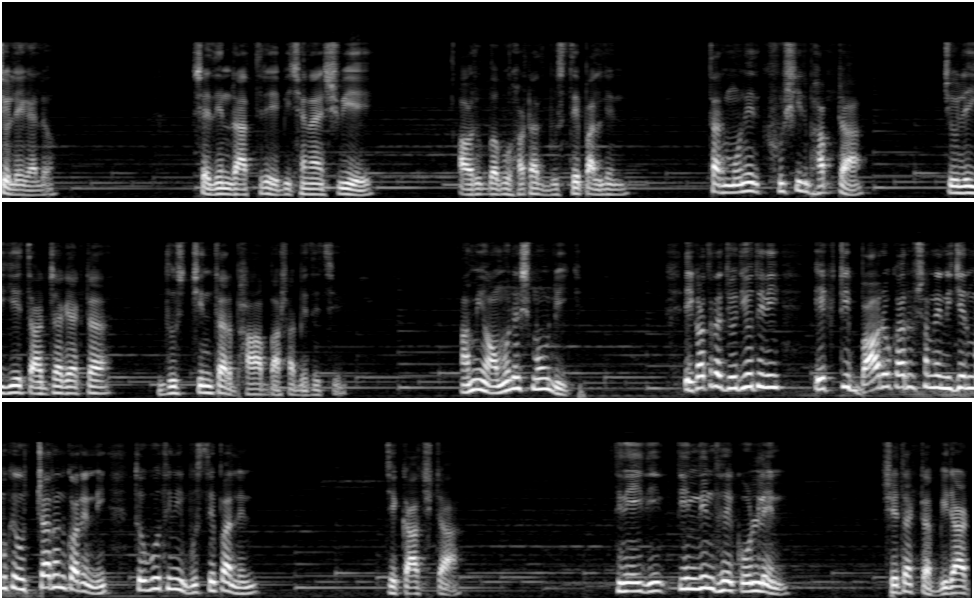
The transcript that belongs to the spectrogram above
চলে গেল। সেদিন রাত্রে বিছানায় শুয়ে অরূপবাবু হঠাৎ বুঝতে পারলেন, তার মনের খুশির ভাবটা চলে গিয়ে তার জায়গায় একটা দুশ্চিন্তার ভাব বাসা বেঁধেছে। আমি অমলেশ মৌলিক এই কথাটা যদিও তিনি একটি বারও কারুর সামনে নিজের মুখে উচ্চারণ করেননি, তবুও তিনি বুঝতে পারলেন যে কাজটা তিনি এই দিন, তিন দিন ধরে করলেন সেটা একটা বিরাট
